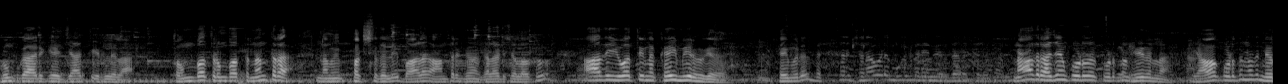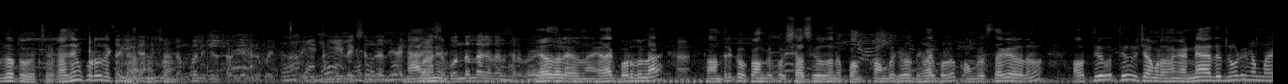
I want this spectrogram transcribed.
ಗುಂಪುಗಾರಿಕೆ ಜಾತಿ ಇರಲಿಲ್ಲ. ತೊಂಬತ್ತೊಂಬತ್ತು ನಂತರ ನಮ್ಮ ಪಕ್ಷದಲ್ಲಿ ಭಾಳ ಆಂತರಿಕ ಗಲಾಟೆ ಚಾಲು ಆಯಿತು. ಅದು ಇವತ್ತಿನ ಕೈ ಮೀರಿ ಹೋಗಿದೆ. ಕೈ ಇರೋದು ನಾ ಅದು ರಾಜೀನಾಮೆ ಕೊಡೋದು ಕೊಡ್ತು ಅಂತ ಹೇಳಿದಿಲ್ಲ ಯಾವಾಗ ಕೊಡ್ತಾನೆ ಅದು ನಿರ್ಧಾರ ತಗೋದು ರಾಜೀನಾಮೆ ಕೊಡೋದು ಸರ್ ಹೇಳೋದಿಲ್ಲ ನಾ ಹೇಳಕ್ಕೆ ಬರೋದಿಲ್ಲ. ತಾಂತ್ರಿಕ ಕಾಂಗ್ರೆಸ್ ಪಕ್ಷ ಶಾಸಕರು ಕಾಂಗ್ರೆಸ್ ವಿರುದ್ಧ ಹೇಳಕ್ಕೆ ಬರೋದು ಕಾಂಗ್ರೆಸ್ದಾಗ ಹೇಳಿದನು ಅವ್ರು ತಿರುಗಿ ತಿರುಗಿ ವಿಚಾರ ಮಾಡೋದು. ನಂಗೆ ಅನ್ಯಾಯ ಆದದ್ದು ನೋಡಿ ನಮ್ಮ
